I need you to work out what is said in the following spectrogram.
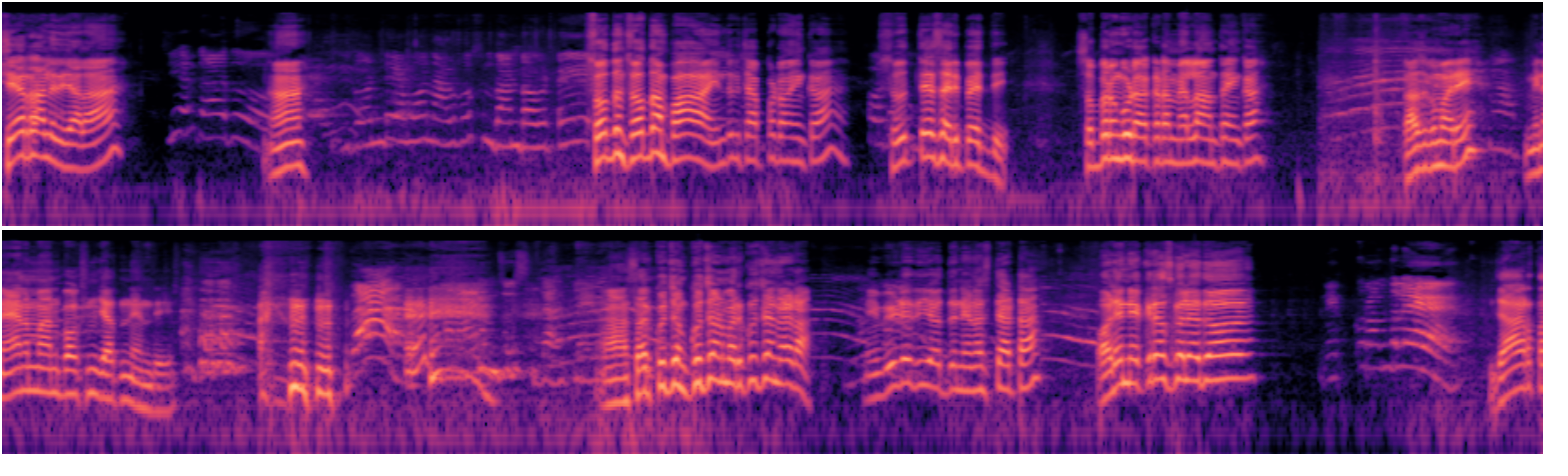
చీర రాలేదు ఇలా చూద్దాం చూద్దాం పా. ఎందుకు చెప్పడం ఇంకా? చూస్తే సరిపోద్ది. శుభ్రం కూడా అక్కడ మెల్ల అంతా ఇంకా. రాజకుమారి మీ నాయనమ్మ అన్బాక్సింగ్ చేస్తుంది ఏంది? సరే కూర్చోండి కూర్చోండి మరి కూర్చోండి ఆడ. నేను వీడియో తీయొద్దు నేను వస్తే అట్ట. వాడే నెక్కరేసుకోలేదు జాగ్రత్త.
